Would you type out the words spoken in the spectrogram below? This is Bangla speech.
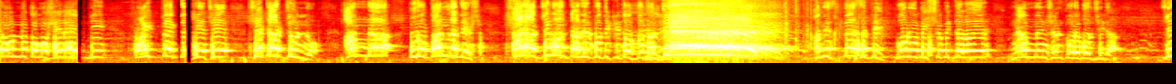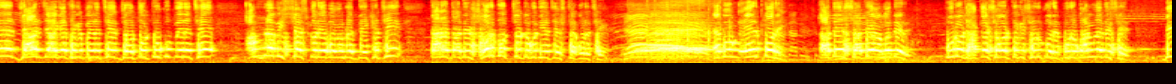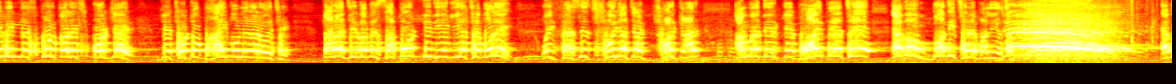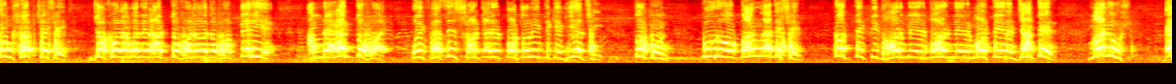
আমাদের অন্যতম সেরা একটি ফাইট ব্যাক দেখিয়েছে সেটার জন্য আমরা পুরো বাংলাদেশ সারা জীবন তাদের প্রতি কৃতজ্ঞ থাকবে। আমি স্পেসিফিক কোন বিশ্ববিদ্যালয়ের নাম মেনশন করে বলছি না। যে যার জায়গা থেকে পেরেছে, যতটুকু পেরেছে, আমরা বিশ্বাস করে এবং আমরা দেখেছি, তারা তাদের সর্বোচ্চটুকু দিয়ে চেষ্টা করেছে এবং এরপরে তাদের সাথে আমাদের পুরো ঢাকা শহর থেকে শুরু করে পুরো বাংলাদেশে বিভিন্ন স্কুল, কলেজ পর্যায়ের যে ছোট ভাই বোনেরা রয়েছে, তারা যেভাবে সাপোর্ট দিয়ে গিয়েছে বলে ওই ফ্যাসিস্ট স্বৈরাচার সরকার আমাদেরকে ভয় পেয়েছে এবং গদি ছেড়ে পালিয়েছে। এবং সবশেষে যখন আমাদের আট দফা, নয় দফা পেরিয়ে আমরা এক দফায় ওই ফ্যাসিস্ট সরকারের পতনের দিকে গিয়েছি, তখন পুরো বাংলাদেশের প্রত্যেকটি ধর্মের, বর্ণের, মতের, জাতের মানুষ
